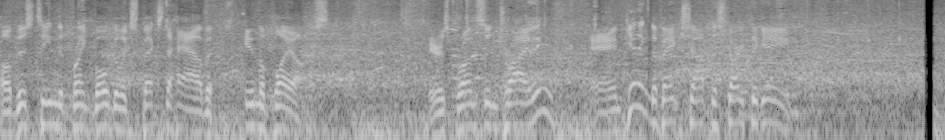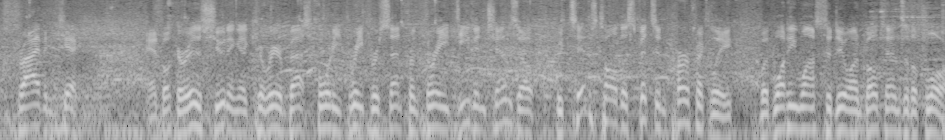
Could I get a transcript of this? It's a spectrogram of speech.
of this team that Frank Vogel expects to have in the playoffs. Here's Brunson driving and getting the bank shot to start the game. Drive and kick. And Booker is shooting a career best 43% from three. DiVincenzo, who Thibs told us fits in perfectly with what he wants to do on both ends of the floor.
